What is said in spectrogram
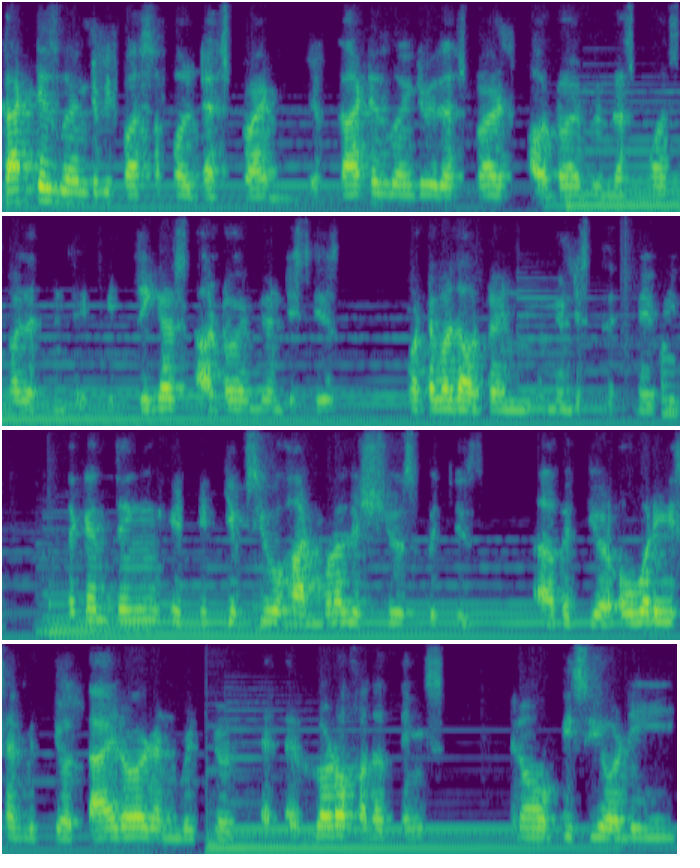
gut is going to be first of all destroyed if gut is going to be destroyed autoimmune response for that means it, it triggers autoimmune disease whatever the autoimmune disease may be. Second thing it, it gives you hormonal issues which is uh, with your ovaries and with your thyroid and with your a, a lot of other things you know pcod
